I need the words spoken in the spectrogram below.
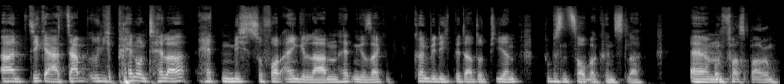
Äh, Digga, da wirklich Pen und Teller hätten mich sofort eingeladen, hätten gesagt, können wir dich bitte adoptieren? Du bist ein Zauberkünstler. Ähm, Unfassbarem.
